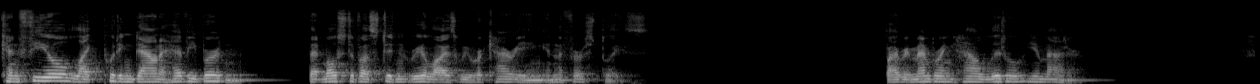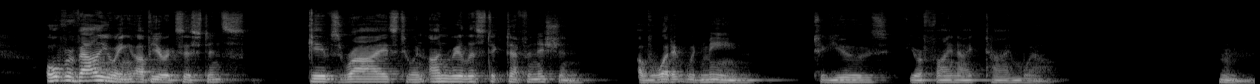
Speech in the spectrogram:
can feel like putting down a heavy burden that most of us didn't realize we were carrying in the first place. By remembering how little you matter. Overvaluing of your existence gives rise to an unrealistic definition of what it would mean to use your finite time well. Hmm.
